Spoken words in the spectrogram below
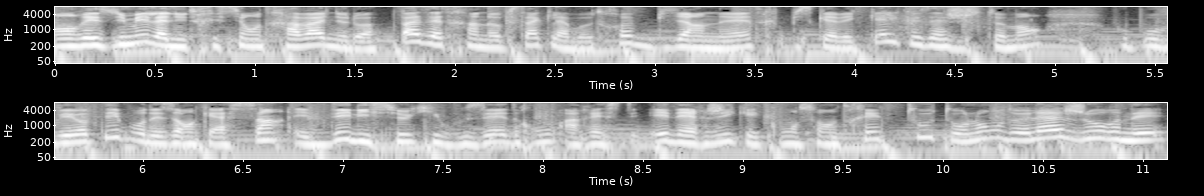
En résumé, la nutrition au travail ne doit pas être un obstacle à votre bien-être puisqu'avec quelques ajustements, vous pouvez opter pour des encas sains et délicieux qui vous aideront à rester énergique et concentré tout au long de la journée.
